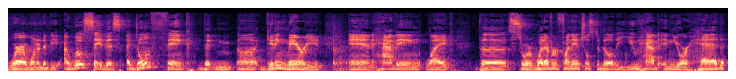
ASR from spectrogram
where I wanted to be. I will say this: I don't think that uh, getting married and having like the sort of whatever financial stability you have in your head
